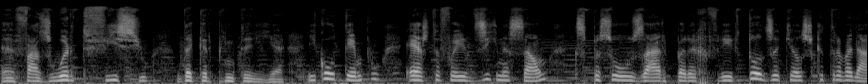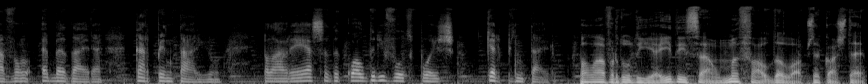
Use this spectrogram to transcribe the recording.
eh, faz o artifício da carpintaria. E com o tempo, esta foi a designação que se passou a usar para referir todos aqueles que trabalhavam a madeira, carpentarium. Palavra é essa da qual derivou depois carpinteiro. Palavra do dia, edição Mafalda Lopes da Costa.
